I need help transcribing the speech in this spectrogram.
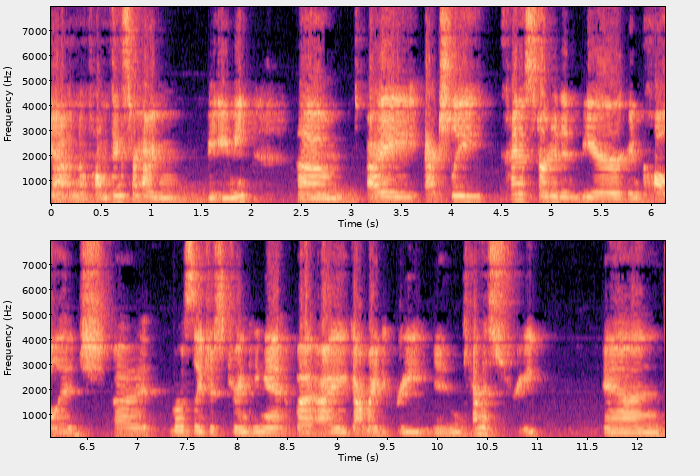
Yeah, no problem. Thanks for having me, Amy. Um, I actually kind of started in beer in college, uh, mostly just drinking it, but I got my degree in chemistry. And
